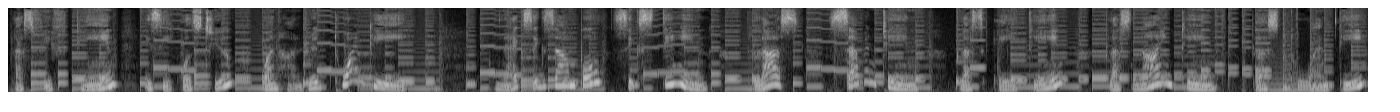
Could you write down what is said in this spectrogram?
plus 15 is equals to 120. Next example, 16 plus 17 plus 18 plus 19 plus 20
